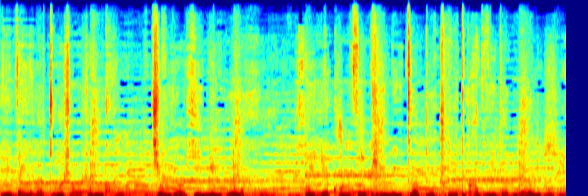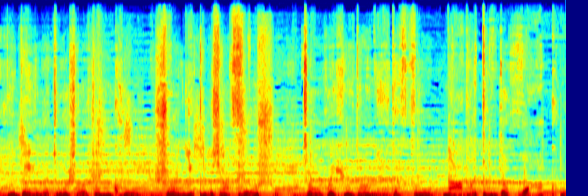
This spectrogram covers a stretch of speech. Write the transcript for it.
你为了多少人苦，就要一命呜呼。黑夜狂风拼命的不触达你的目。你为了多少人苦，说你不想服输。总会遇到你的福，哪怕等到花枯。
